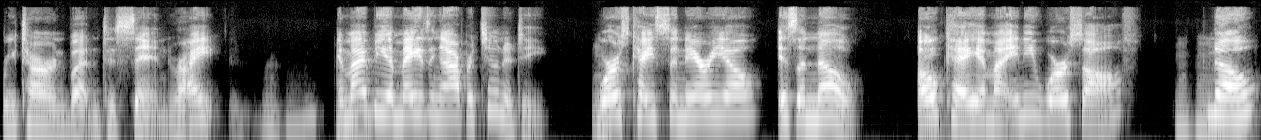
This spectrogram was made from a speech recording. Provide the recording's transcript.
return button to send right mm-hmm. it might mm-hmm. be amazing opportunity mm-hmm. worst case scenario is a no okay am i any worse off mm-hmm. no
